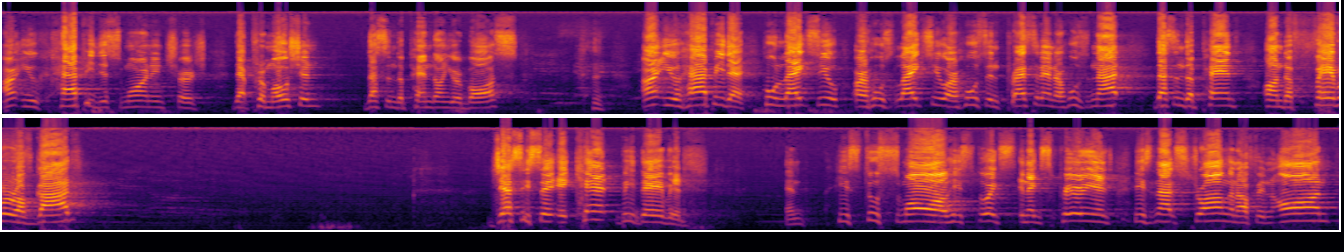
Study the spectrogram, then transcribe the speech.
Aren't you happy this morning, church, that promotion doesn't depend on your boss? Aren't you happy that who likes you or who likes you or who's in president or who's not doesn't depend on the favor of God? Jesse said, It can't be David. And he's too small, he's too inexperienced, he's not strong enough, and on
